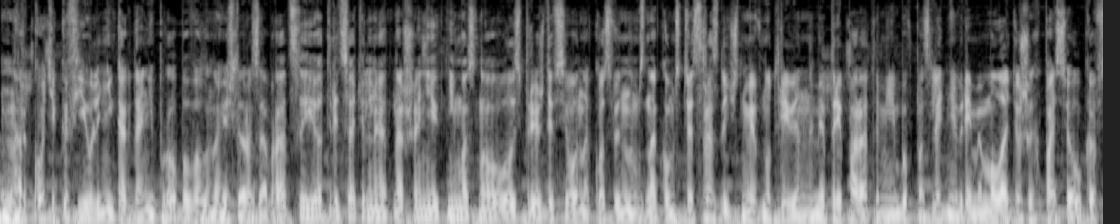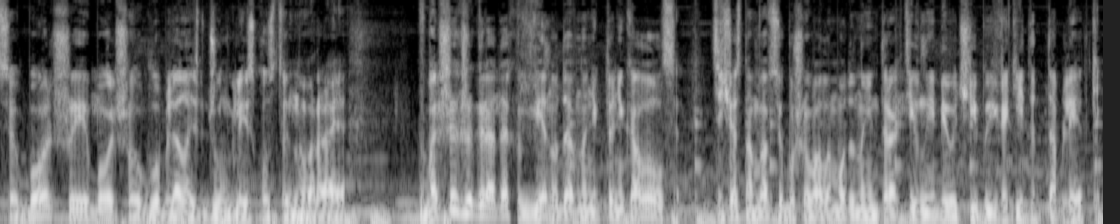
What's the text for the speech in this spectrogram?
Наркотиков Юля никогда не пробовала, но если разобраться, ее отрицательное отношение к ним основывалось прежде всего на косвенном знакомстве с различными внутривенными препаратами, ибо в последнее время молодежь их поселка все больше и больше углублялась в джунгли искусственного рая – в больших же городах в Вену давно никто не кололся. Сейчас там вовсю бушевала мода на интерактивные биочипы и какие-то таблетки.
